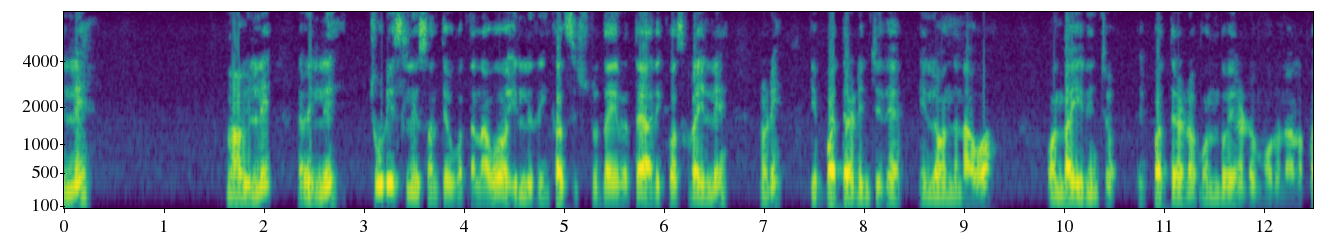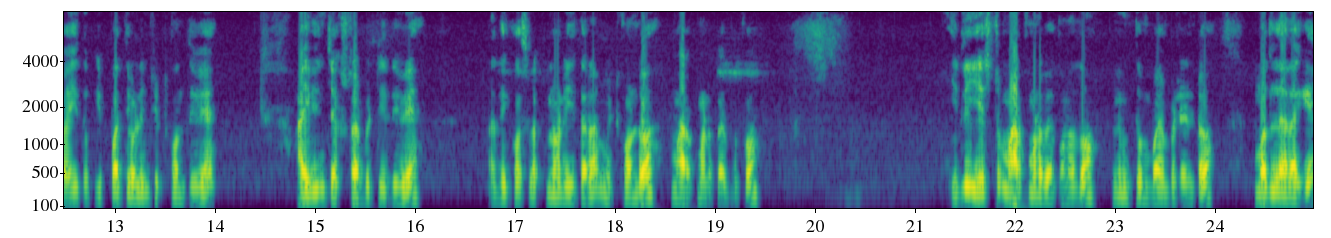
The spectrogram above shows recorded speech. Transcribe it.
ಇಲ್ಲಿ ನಾವಿಲ್ಲಿ ಇಲ್ಲಿ ಚೂಡಿ ಸ್ಲೀವ್ಸ್ ಅಂತೀವಿ ಗೊತ್ತಾ ನಾವು? ಇಲ್ಲಿ ರಿಂಕಲ್ಸ್ ಇಷ್ಟು ಉದ್ದ ಇರುತ್ತೆ. ಅದಕ್ಕೋಸ್ಕರ ಇಲ್ಲಿ ನೋಡಿ, ಇಪ್ಪತ್ತೆರಡು ಇಂಚ್ ಇದೆ. ಇಲ್ಲ ಒಂದು ನಾವು ಒಂದು ಐದು ಇಂಚು, ಇಪ್ಪತ್ತೆರಡು, ಒಂದು, ಎರಡು, ಮೂರು, ನಾಲ್ಕು, ಐದು, ಇಪ್ಪತ್ತೇಳು ಇಂಚ್ ಇಟ್ಕೊಂತೀವಿ. ಐದು ಇಂಚ್ ಎಕ್ಸ್ಟ್ರಾ ಬಿಟ್ಟಿದ್ದೀವಿ. ಅದಕ್ಕೋಸ್ಕರ ನೋಡಿ, ಈ ತರ ಮಿಟ್ಕೊಂಡು ಮಾರ್ಕ್ ಮಾಡ್ಕೋಬೇಕು ಇಲ್ಲಿ ಎಷ್ಟು ಮಾರ್ಕ್ ಮಾಡಬೇಕು ಅನ್ನೋದು ನಿಮ್ಗೆ ತುಂಬಾ ಇಂಪಾರ್ಟೆಂಟು ಮೊದಲನೇದಾಗಿ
